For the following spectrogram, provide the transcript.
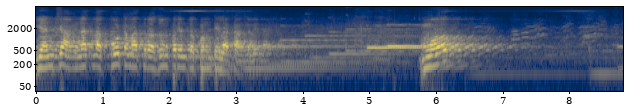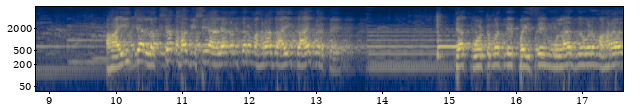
यांच्या अंगातला कोट मात्र अजूनपर्यंत कुंटीला टांगले नाही. मग आईच्या लक्षात हा विषय आल्यानंतर महाराज आई काय करते? त्या कोर्टमधले पैसे मुलाजवळ महाराज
